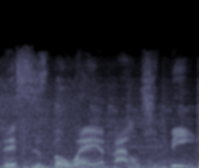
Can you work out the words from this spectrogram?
This is the way a battle should be.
